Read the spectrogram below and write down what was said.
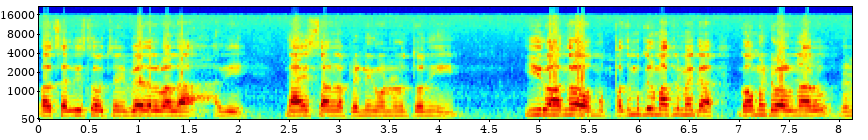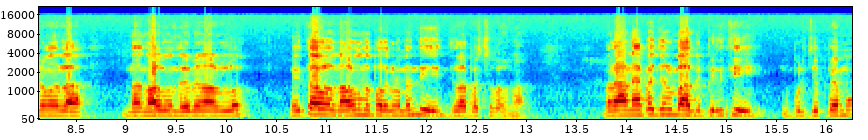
వాళ్ళ సర్వీస్లో వచ్చిన విభేదాల వల్ల అవి న్యాయస్థానంలో పెండింగ్ ఉండడంతో ఈ అందులో పదముగ్గురు మాత్రమే గవర్నమెంట్ వాళ్ళు ఉన్నారు. రెండు వందల నాలుగు వందల ఇరవై నాలుగులో మిగతా వాళ్ళు నాలుగు వందల పదకొండు మంది జిల్లా పరిషత్ వాళ్ళు ఉన్నారు. మరి ఆ నేపథ్యంలో వారిని పిలిచి ఇప్పుడు చెప్పాము.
